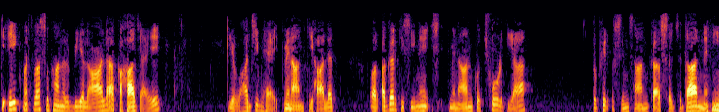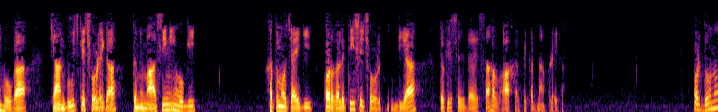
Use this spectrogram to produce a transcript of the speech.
کہ ایک مرتبہ سبحان ربی العلی کہا جائے، یہ واجب ہے اطمینان کی حالت۔ اور اگر کسی نے اس اطمینان کو چھوڑ دیا، تو پھر اس انسان کا سجدہ نہیں ہوگا۔ جان بوجھ کے چھوڑے گا تو نماز ہی نہیں ہوگی، ختم ہو جائے گی۔ اور غلطی سے چھوڑ دیا تو پھر سجدہ صاحب آخر پہ کرنا پڑے گا۔ اور دونوں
